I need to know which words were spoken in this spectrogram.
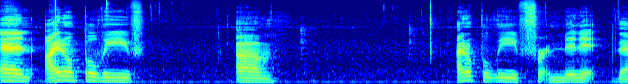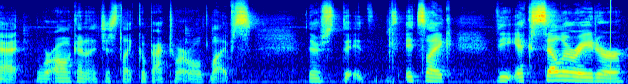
And i don't believe um i don't believe for a minute that we're all gonna just like go back to our old lives there's it's like the accelerator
